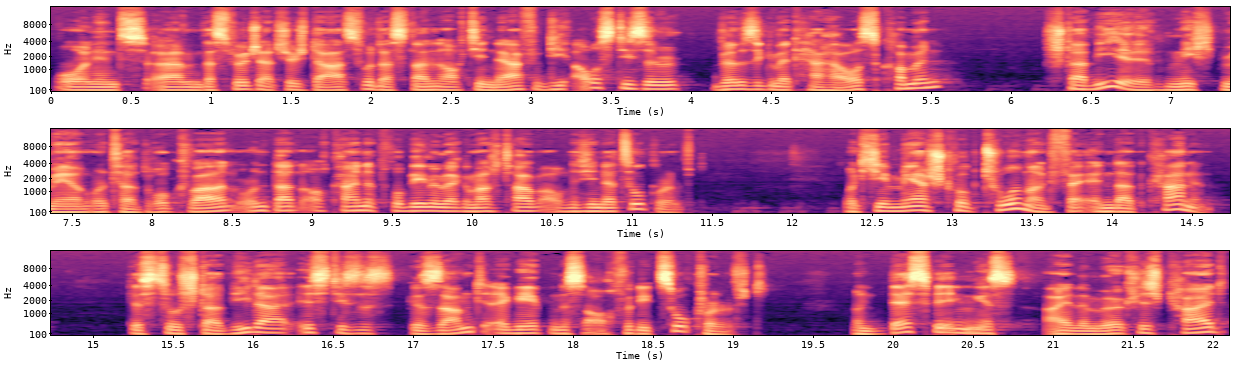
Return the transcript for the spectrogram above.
Und ähm, das führt natürlich dazu, dass dann auch die Nerven, die aus diesem Wirbelsegment herauskommen, stabil nicht mehr unter Druck waren und dann auch keine Probleme mehr gemacht haben, auch nicht in der Zukunft. Und je mehr Struktur man verändert kann, desto stabiler ist dieses Gesamtergebnis auch für die Zukunft. Und deswegen ist eine Möglichkeit,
